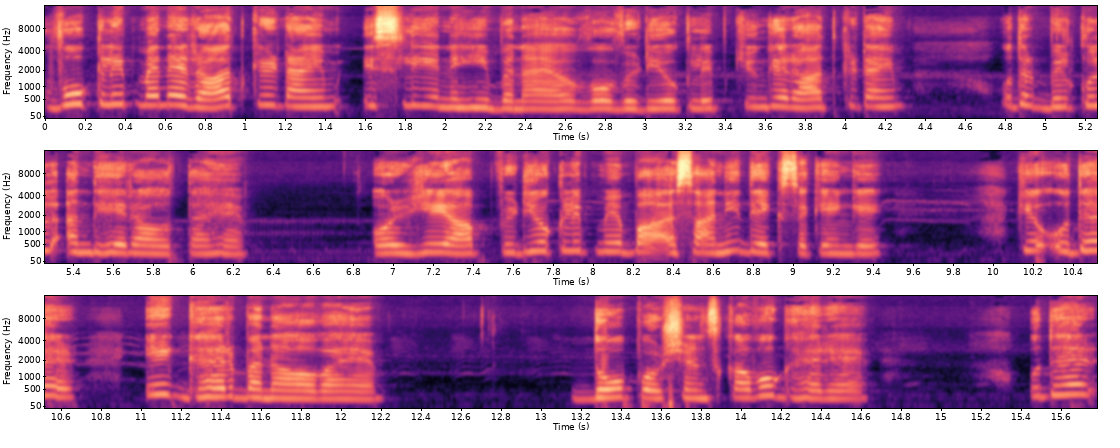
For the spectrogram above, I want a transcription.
वो क्लिप मैंने रात के टाइम इसलिए नहीं बनाया वो वीडियो क्लिप क्योंकि रात के टाइम उधर बिल्कुल अंधेरा होता है। और ये आप वीडियो क्लिप में बसानी देख सकेंगे कि उधर एक घर बना हुआ है। दो पोर्शंस का वो घर है। उधर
